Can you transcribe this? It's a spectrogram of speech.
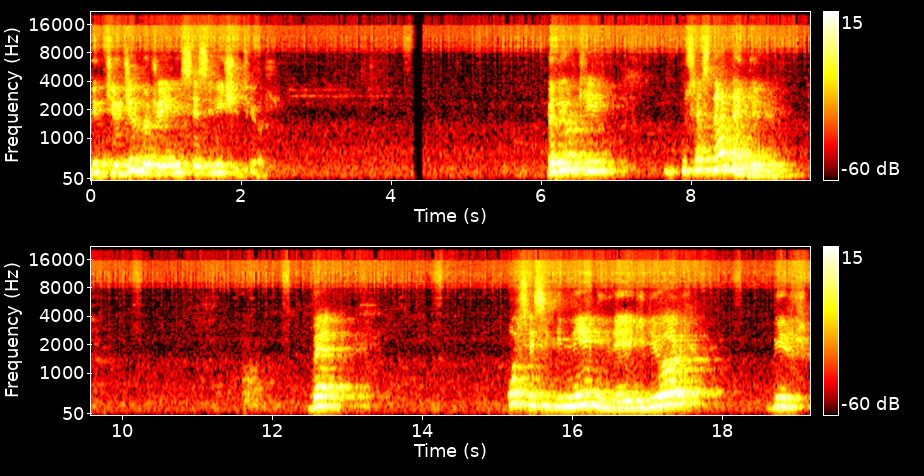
bir cırcır böceğinin sesini işitiyor. Ve diyor ki bu ses nereden geliyor? Ve o sesi dinleye dinleye gidiyor bir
